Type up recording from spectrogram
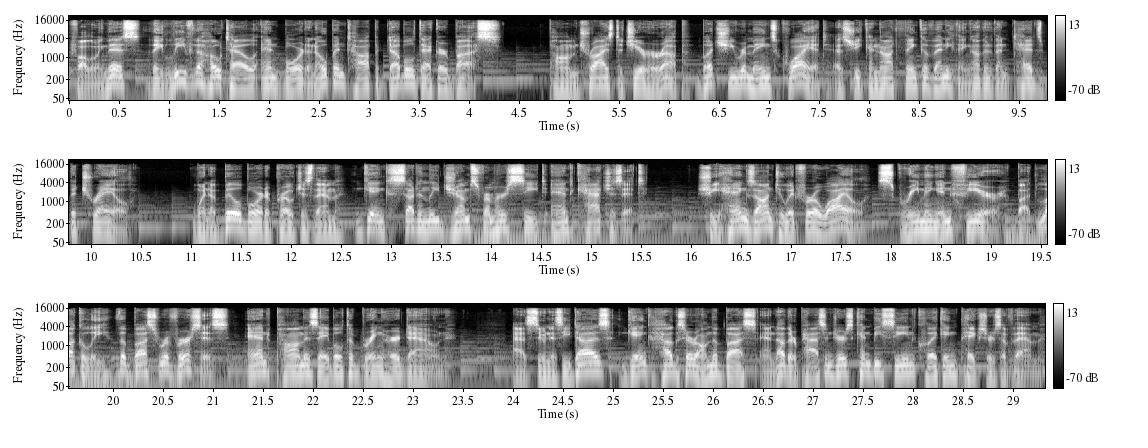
Following this, they leave the hotel and board an open-top double-decker bus. Palm tries to cheer her up, but she remains quiet as she cannot think of anything other than Ted's betrayal. When a billboard approaches them, Gink suddenly jumps from her seat and catches it. She hangs onto it for a while, screaming in fear, but luckily the bus reverses and Palm is able to bring her down. As soon as he does, Gink hugs her on the bus and other passengers can be seen clicking pictures of them.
